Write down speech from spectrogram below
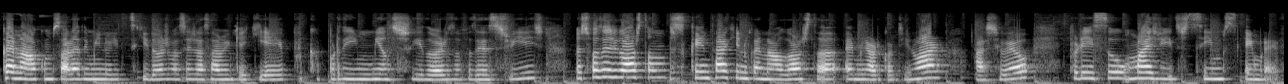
canal começar a diminuir de seguidores, vocês já sabem o que é que é, porque perdi imensos seguidores a fazer esses vídeos, mas se vocês gostam, se quem está aqui no canal gosta, é melhor continuar, acho eu, por isso mais vídeos de Sims em breve.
